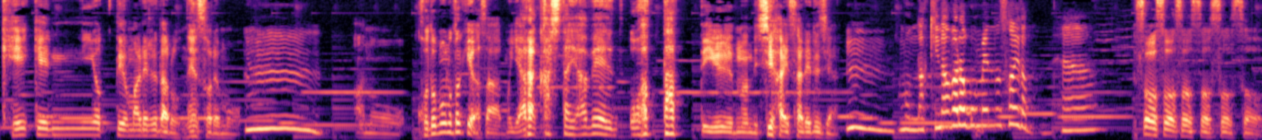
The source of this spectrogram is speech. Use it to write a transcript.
経験によって生まれるだろうね、それも。うーんあの、子供の時はさ、もうやらかしたやべえ、終わったっていうのに支配されるじゃん。うんもう泣きながら「ごめんなさい」だもんねそうそうそうそうそうそ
